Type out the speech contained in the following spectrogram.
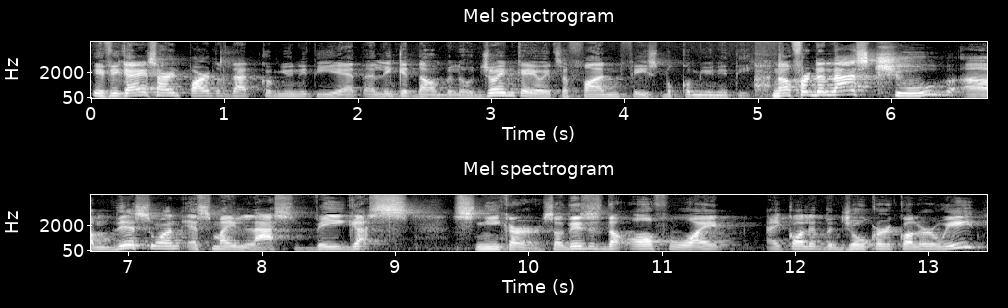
if you guys aren't part of that community yet, I'll link it down below. Join kayo. It's a fun Facebook community. Now for the last shoe, um, this one is my Las Vegas sneaker. So this is the off-white, I call it the Joker colorway.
